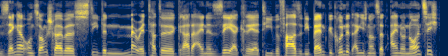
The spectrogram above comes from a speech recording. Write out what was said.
Sänger und Songschreiber Stephen Merritt hatte gerade eine sehr kreative Phase. Die Band gegründet eigentlich 1991,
